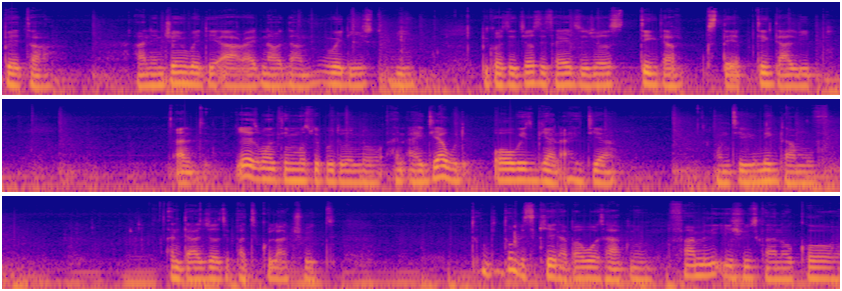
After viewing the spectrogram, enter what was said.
better and enjoying where they are right now than where they used to be because they just decided to just take that step, take that leap. And here's one thing most people don't know an idea would always be an idea until you make that move. And that's just a particular truth don't be, scared about what's happening. Family issues can occur,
